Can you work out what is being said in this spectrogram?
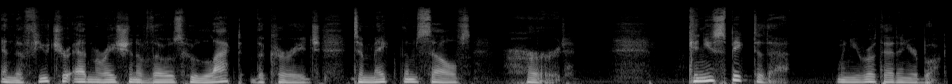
and the future admiration of those who lacked the courage to make themselves heard. Can you speak to that? when you wrote that in your book?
